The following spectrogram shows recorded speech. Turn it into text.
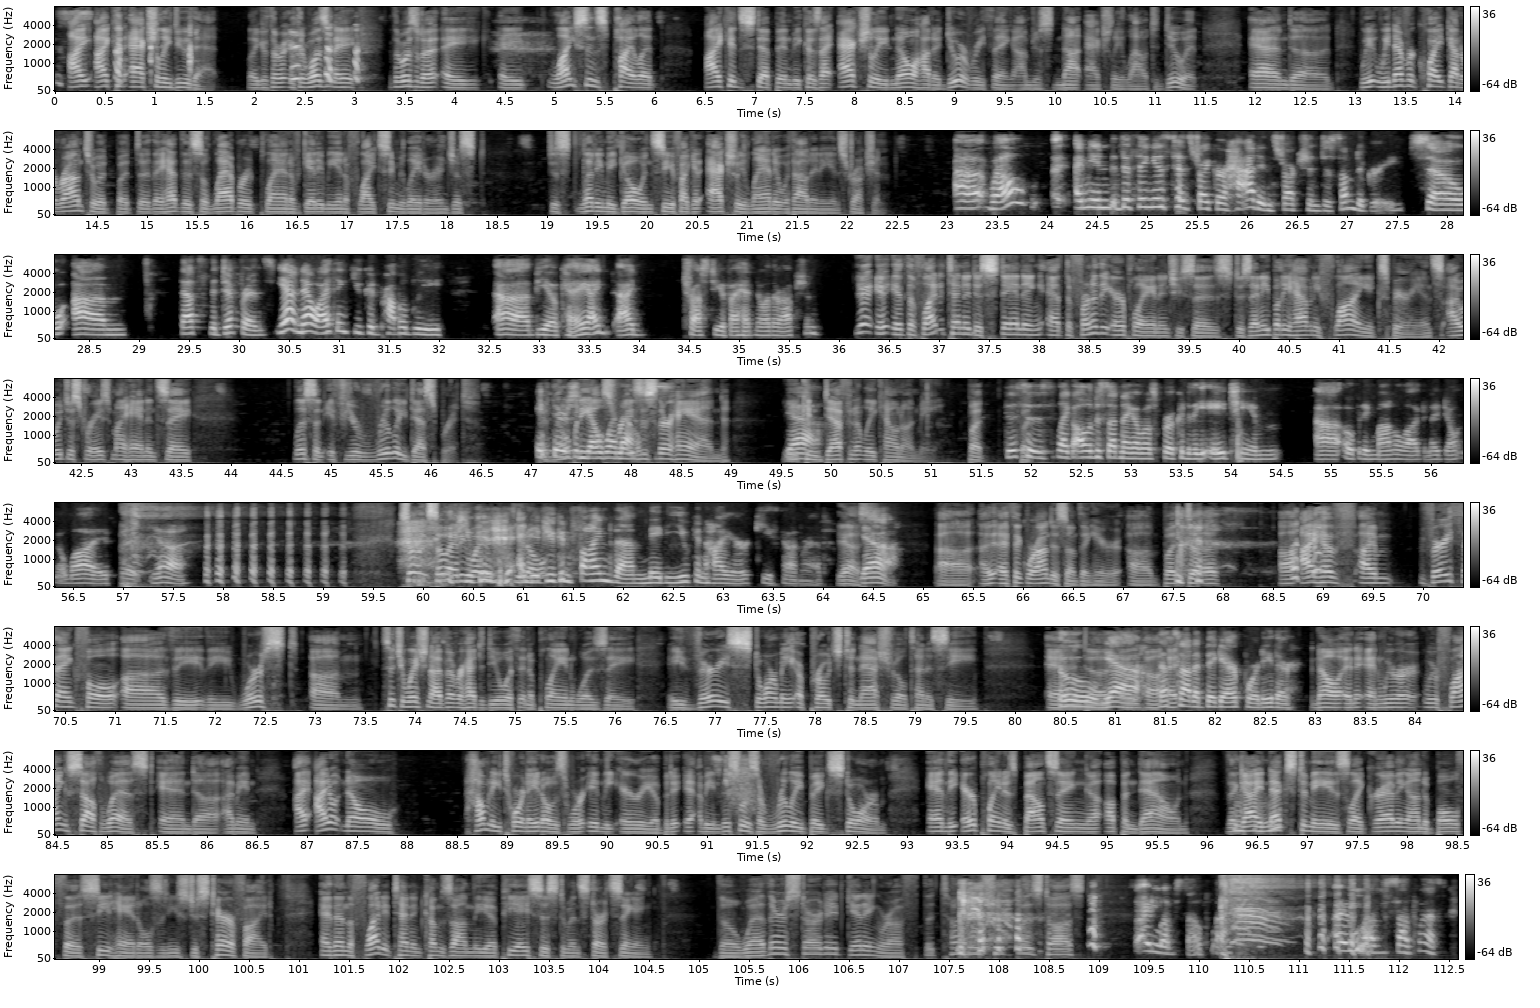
I I could actually do that. Like if there if there wasn't a there wasn't a, a a licensed pilot, I could step in because I actually know how to do everything. I'm just not actually allowed to do it. And uh, we we never quite got around to it, but uh, they had this elaborate plan of getting me in a flight simulator and just just letting me go and see if I could actually land it without any instruction. Uh, well, I mean, the thing is, Ted Striker had instruction to some degree, so um, that's the difference. Yeah, no, I think you could probably uh, be okay. I I'd trust you if I had no other option. Yeah, if the flight attendant is standing at the front of the airplane and she says, "Does anybody have any flying experience?" I would just raise my hand and say, "Listen, if you're really desperate, if, if nobody no else raises else. their hand, yeah. you can definitely count on me." But this but, is like all of a sudden I almost broke into the A team uh, opening monologue, and I don't know why, but yeah. so so anyway, you can, and know, if you can find them, maybe you can hire Keith Conrad. Yes. Yeah. Uh, I, I, think we're onto something here. Uh, but uh, uh, I have I'm very thankful. Uh, the the worst um, situation I've ever had to deal with in a plane was a a very stormy approach to Nashville, Tennessee. And, oh uh, yeah, that's not a big airport either. no, and and we were we were flying Southwest, and uh, I mean, I I don't know how many tornadoes were in the area, but it, I mean, this was a really big storm, and the airplane is bouncing uh, up and down. The guy next to me is like grabbing onto both uh, seat handles, and he's just terrified. And then the flight attendant comes on the uh, PA system and starts singing. The weather started getting rough. The tiny ship was tossed. I love Southwest. I love Southwest.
